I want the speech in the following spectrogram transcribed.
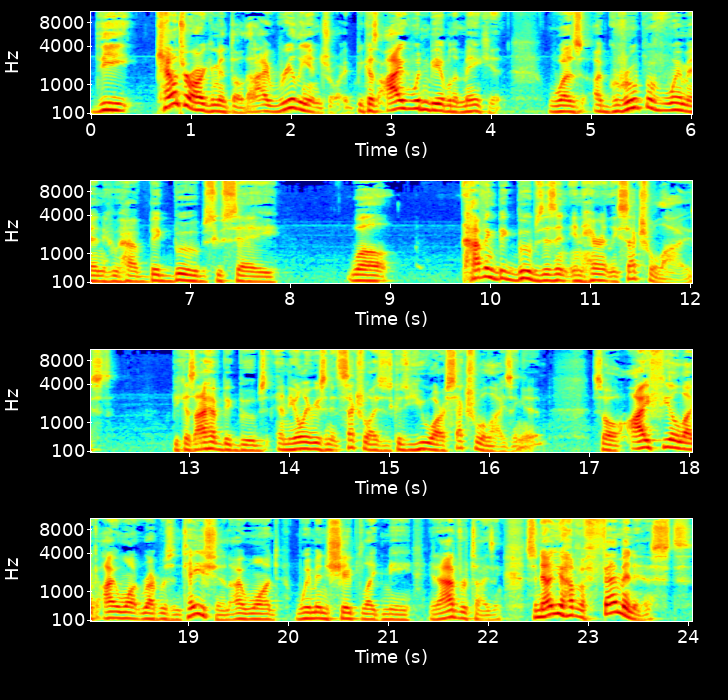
The counter argument though that I really enjoyed because I wouldn't be able to make it was a group of women who have big boobs who say, "Well, having big boobs isn't inherently sexualized because I have big boobs and the only reason it's sexualized is because you are sexualizing it." So I feel like I want representation. I want women shaped like me in advertising. So now you have a feminist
